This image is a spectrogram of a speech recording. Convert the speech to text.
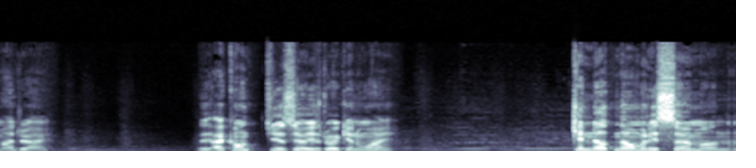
Magi. I can't use Ice Dragon, why? Cannot normally summon.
